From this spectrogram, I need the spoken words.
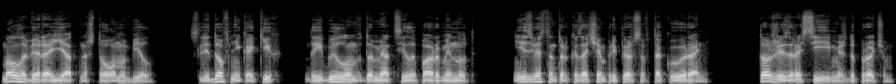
«Маловероятно, что он убил. Следов никаких, да и был он в доме от силы пару минут. Неизвестно только, зачем приперся в такую рань. Тоже из России, между прочим.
